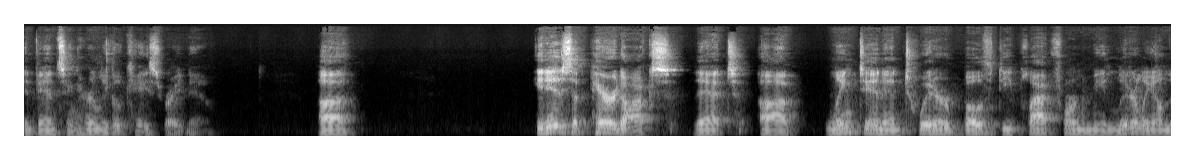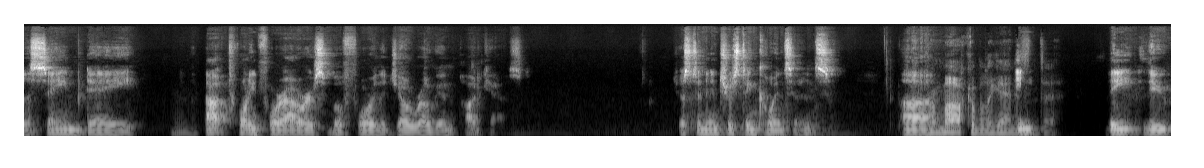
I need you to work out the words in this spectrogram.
advancing her legal case right now. Uh, it is a paradox that uh, LinkedIn and Twitter both deplatformed me literally on the same day, about 24 hours before the Joe Rogan podcast. Just an interesting coincidence. Uh, Remarkable again, the, isn't it? The the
